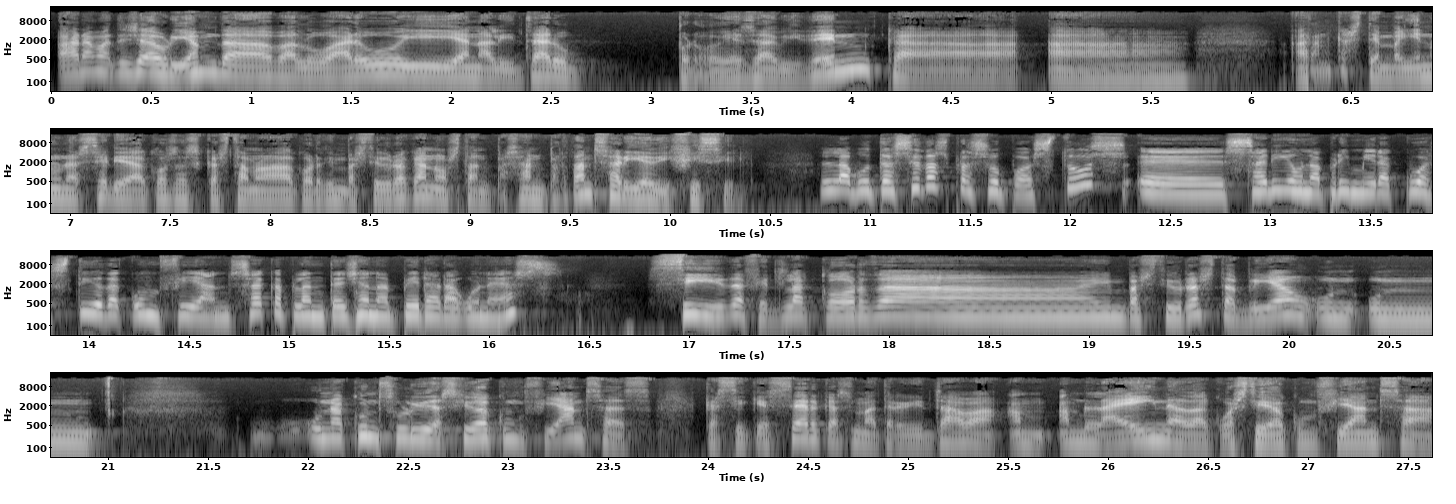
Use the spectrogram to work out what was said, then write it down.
Ara mateix hauríem d'avaluar-ho i analitzar-ho, però és evident que, eh, que estem veient una sèrie de coses que estan a l'acord d'investidura que no estan passant. Per tant, seria difícil. La votació dels pressupostos eh, seria una primera qüestió de confiança que plantegen a Pere Aragonès? Sí, de fet, l'acord d'investidura establia un, un, una consolidació de confiances, que sí que és cert que es materialitzava amb, amb l'eina de qüestió de confiança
